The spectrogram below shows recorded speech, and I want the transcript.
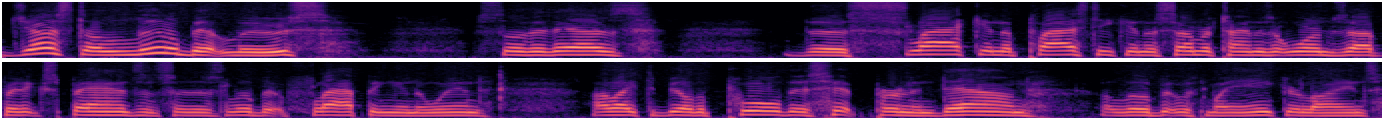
just a little bit loose so that as the slack in the plastic in the summertime as it warms up it expands and so there's a little bit flapping in the wind. I like to be able to pull this hip purlin down a little bit with my anchor lines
